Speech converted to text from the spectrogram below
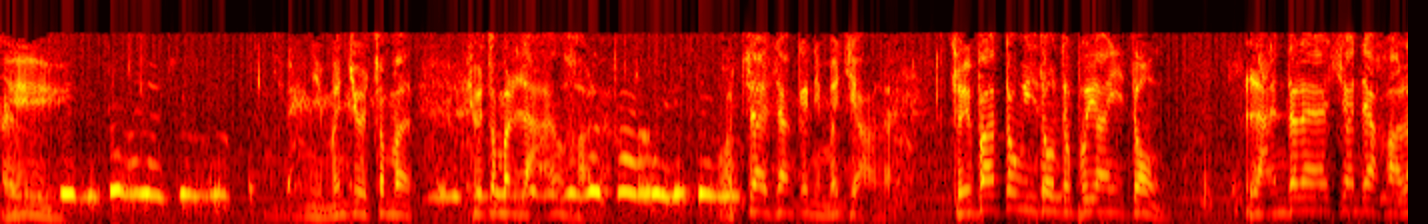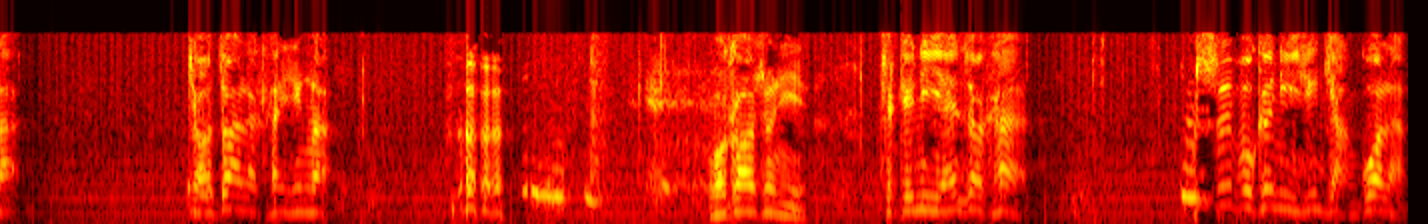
哎，了，师傅。你们就这么就这么懒好了。我再三跟你们讲了，嘴巴动一动都不愿意动，懒得嘞。现在好了，脚断了，开心了。呵 呵我告诉你，这给你颜色看。师傅跟你已经讲过了，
